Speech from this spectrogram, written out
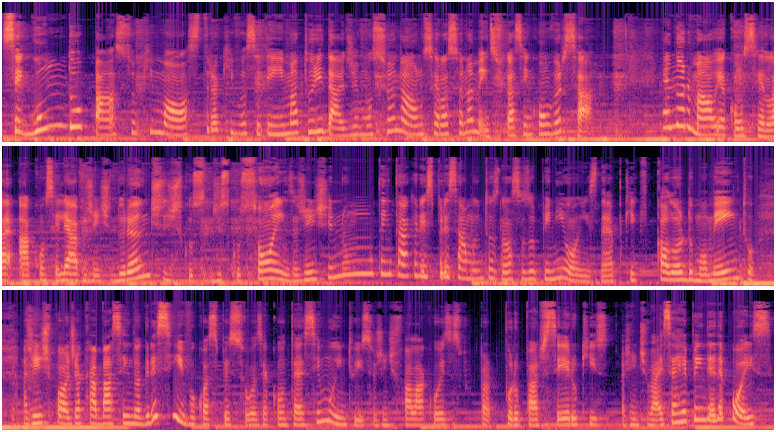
Segundo passo que mostra que você tem imaturidade emocional nos relacionamentos, ficar sem conversar. É normal e aconselhável, gente, durante discussões, a gente não tentar querer expressar muito as nossas opiniões, né? Porque no calor do momento, a gente pode acabar sendo agressivo com as pessoas e acontece muito isso, a gente falar coisas por o parceiro que a gente vai se arrepender depois.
